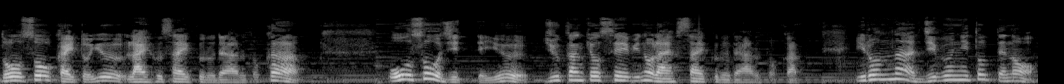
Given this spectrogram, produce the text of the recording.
同窓会というライフサイクルであるとか、大掃除っていう住環境整備のライフサイクルであるとか、いろんな自分にとっての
